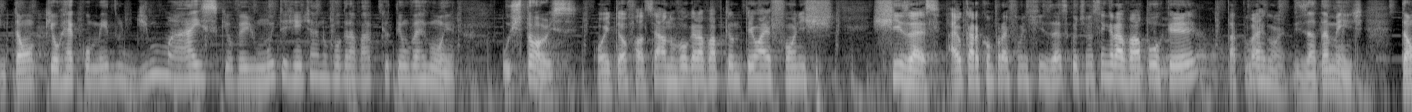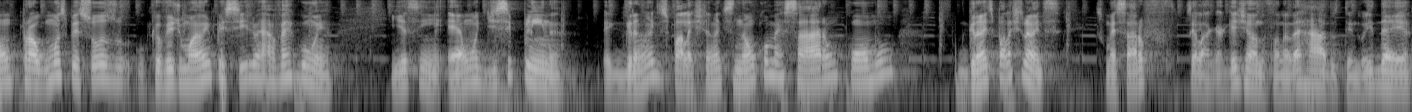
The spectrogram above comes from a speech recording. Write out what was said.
Então o que eu recomendo demais, que eu vejo muita gente, ah, não vou gravar porque eu tenho vergonha. O Stories. Ou então fala assim, ah, não vou gravar porque eu não tenho um iPhone XS. Aí o cara compra o iPhone XS e continua sem gravar porque tá com vergonha. Exatamente. Então, para algumas pessoas, o que eu vejo maior empecilho é a vergonha. E assim, é uma disciplina. É, grandes palestrantes não começaram como grandes palestrantes. Eles começaram, sei lá, gaguejando, falando errado, tendo uma ideia,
